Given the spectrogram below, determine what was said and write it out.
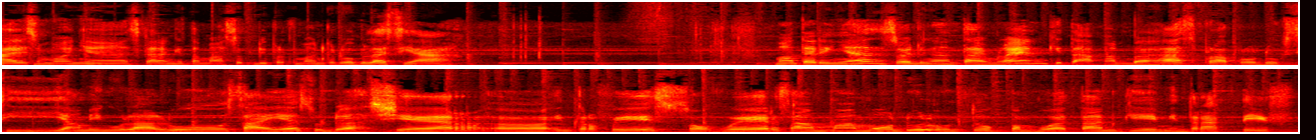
Hai semuanya, sekarang kita masuk di pertemuan ke-12 ya. Materinya sesuai dengan timeline, kita akan bahas praproduksi. Yang minggu lalu saya sudah share uh, interface, software, sama modul untuk pembuatan game interaktif.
